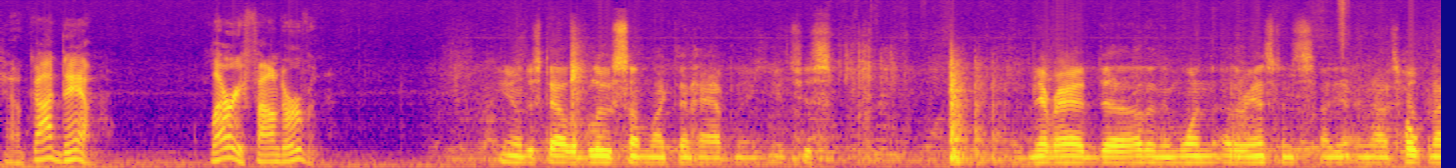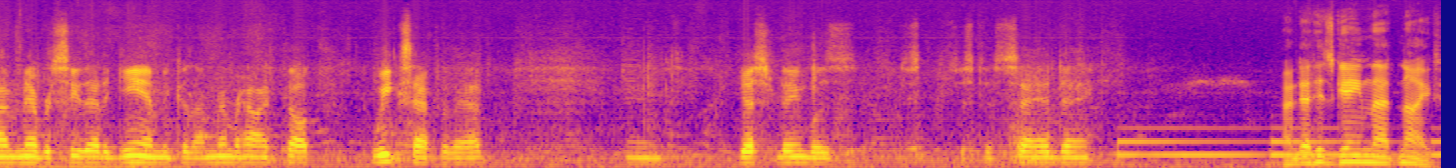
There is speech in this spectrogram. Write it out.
you know, goddamn, Larry found Earvin. You know, just out of the blue, something like that happening. It's just, I've never had, uh, other than one other instance, I, and I was hoping I'd never see that again because I remember how I felt weeks after that. And yesterday was just, just a sad day. And at his game that night,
